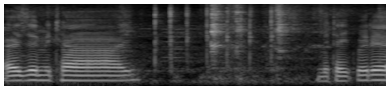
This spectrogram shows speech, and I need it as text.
এই যে মিঠাই। মিঠাই কইরে।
